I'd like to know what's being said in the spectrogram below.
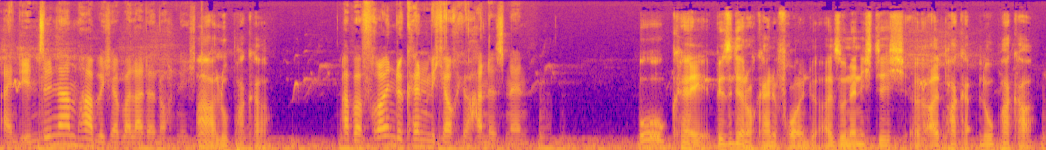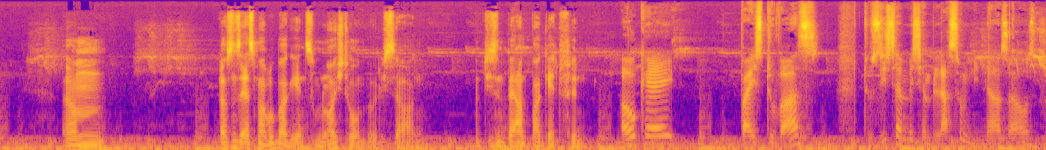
Einen Inselnamen habe ich aber leider noch nicht. Ah, Lopaka. Aber Freunde können mich auch Johannes nennen. Okay, wir sind ja noch keine Freunde, also nenne ich dich äh, Alpaka, Lopaka. Ähm, lass uns erstmal rübergehen zum Leuchtturm, würde ich sagen. Und diesen Bernd Baguette finden. Okay. Weißt du was? Du siehst ein bisschen blass um die Nase aus.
